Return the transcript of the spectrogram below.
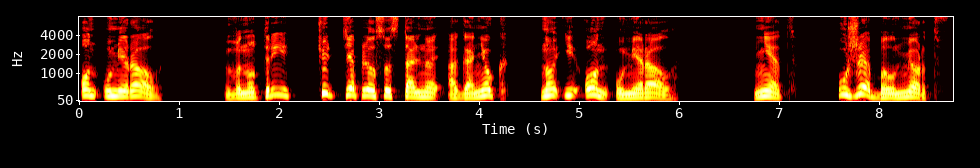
Он умирал. Внутри чуть теплился стальной огонек, но и он умирал. Нет, уже был мертв.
